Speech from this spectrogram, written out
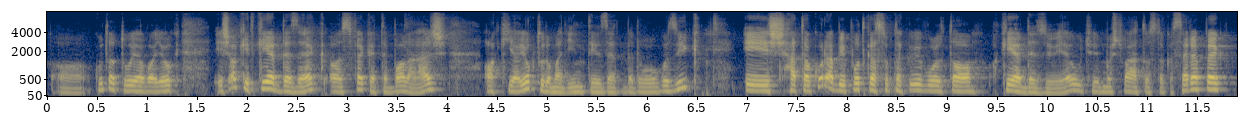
a kutatója vagyok, és akit kérdezek, az Fekete Balázs, aki a Jogtudományi Intézetben dolgozik, és hát a korábbi podcastoknak ő volt a, a kérdezője, úgyhogy most változtak a szerepek,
